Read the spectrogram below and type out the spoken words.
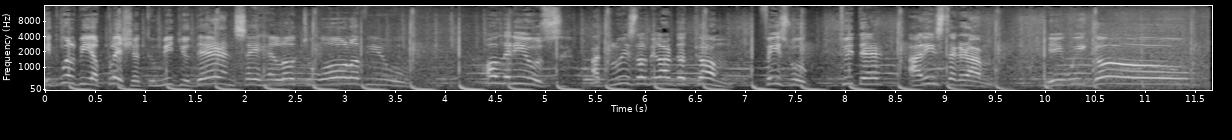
It will be a pleasure to meet you there and say hello to all of you. All the news at luisdelvillar.com, Facebook, Twitter, and Instagram. Here we go!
